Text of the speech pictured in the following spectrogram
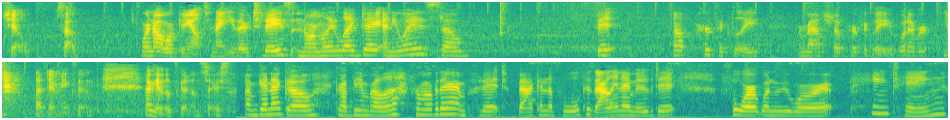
chill. So we're not working out tonight either. Today's normally leg day anyways, so fit up perfectly or matched up perfectly, whatever. that didn't make sense. Okay, let's go downstairs. I'm gonna go grab the umbrella from over there and put it back in the pool because Allie and I moved it for when we were painting.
